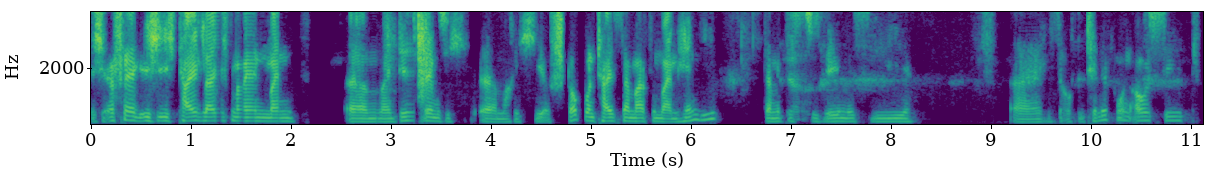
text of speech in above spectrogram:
Ich öffne, ich, ich teile gleich mein, mein, äh, mein Display, muss ich, äh, mache ich hier Stopp und teile es dann mal von meinem Handy, damit es zu sehen ist, wie äh, es auf dem Telefon aussieht.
